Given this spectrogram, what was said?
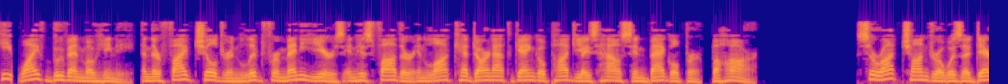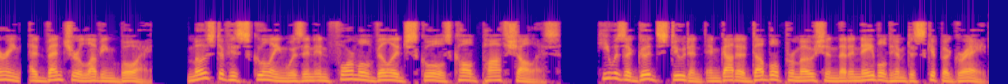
He, wife Bhuvanmohini, and their five children lived for many years in his father-in-law Kedarnath Gangopadhyay's house in Bhagalpur, Bihar. Sarat Chandra was a daring, adventure-loving boy. Most of his schooling was in informal village schools called pathshalas. He was a good student and got a double promotion that enabled him to skip a grade.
